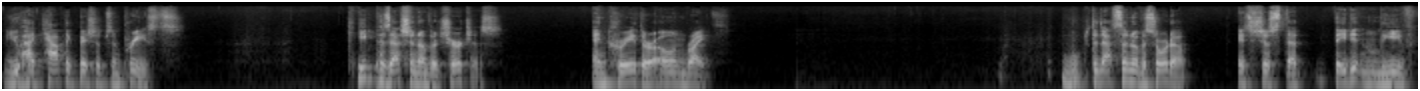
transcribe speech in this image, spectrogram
You had Catholic bishops and priests keep possession of their churches and create their own rites. That's the Novus Ordo. It's just that they didn't leave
